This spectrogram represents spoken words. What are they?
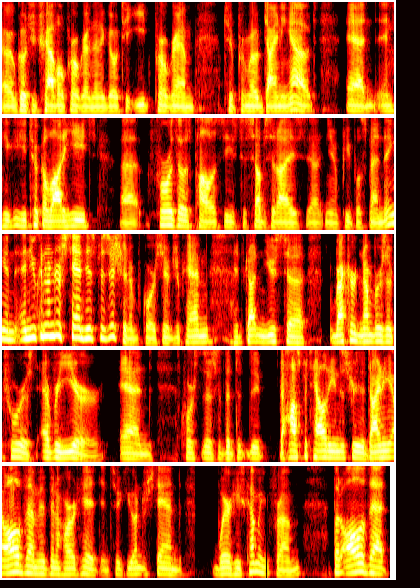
or Go To Travel program, then the Go To Eat program to promote dining out. And and he, he took a lot of heat uh, for those policies to subsidize, uh, you know, people spending, and and you can understand his position. Of course, you know, Japan had gotten used to record numbers of tourists every year, and of course, there's the, the the hospitality industry, the dining, all of them have been hard hit, and so you understand where he's coming from. But all of that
